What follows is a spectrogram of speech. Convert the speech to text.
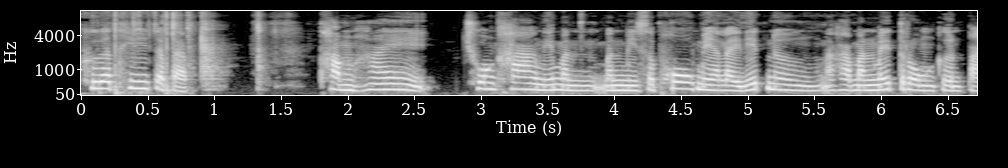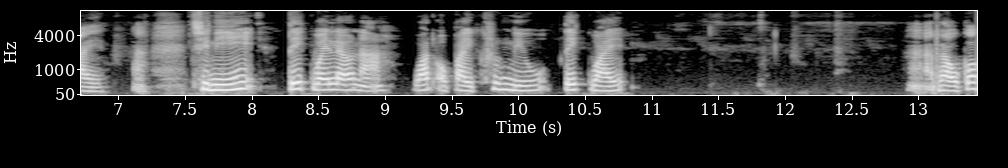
เพื่อที่จะแบบทำให้ช่วงข้างนี้มันมันมีสะโพกมีอะไรนิดนึงนะคะ มันไม่ตรงเกินไปอะทีนี้ติ๊กไว้แล้วนะ วัดออกไปครึ่งนิ้วติ๊กไว้ เราก็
